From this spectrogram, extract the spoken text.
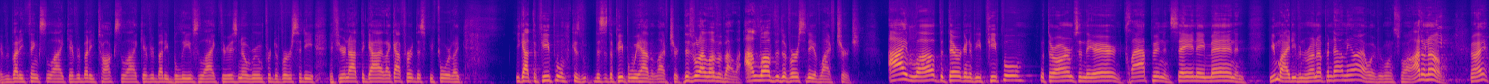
Everybody thinks alike, everybody talks alike, everybody believes alike. There is no room for diversity. If you're not the guy, like I've heard this before, like you got the people, because this is the people we have at Life Church. This is what I love about Life. I love the diversity of Life Church. I love that there are going to be people with their arms in the air and clapping and saying amen. And you might even run up and down the aisle every once in a while. I don't know, right?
